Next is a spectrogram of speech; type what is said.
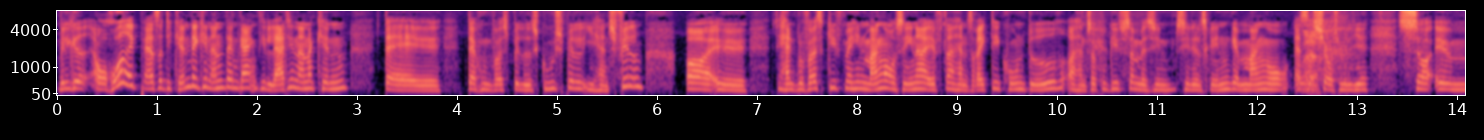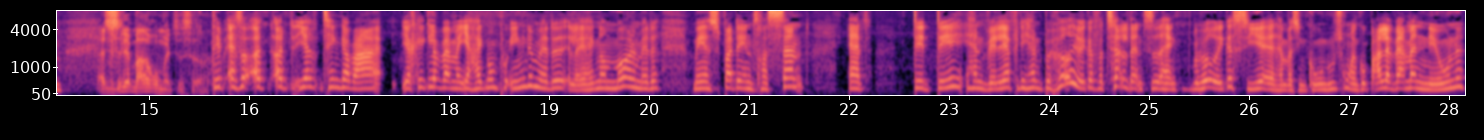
hvilket overhovedet ikke passer. De kendte ikke hinanden dengang. De lærte hinanden at kende, da, øh, da hun var spillet skuespil i hans film. Og øh, han blev først gift med hende mange år senere, efter hans rigtige kone døde, og han så kunne gifte sig med sin, sin elskerinde gennem mange år. Altså ja. Georges Millier. Så, øhm, ja, det bliver meget romantiseret. Det, altså, og, og jeg tænker bare, jeg kan ikke lade være med, jeg har ikke nogen pointe med det, eller jeg har ikke noget mål med det, men jeg synes bare, det er interessant, at det er det, han vælger, fordi han behøvede jo ikke at fortælle den tid. Han behøvede ikke at sige, at han var sin kone utro. Han kunne bare lade være med at nævne,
